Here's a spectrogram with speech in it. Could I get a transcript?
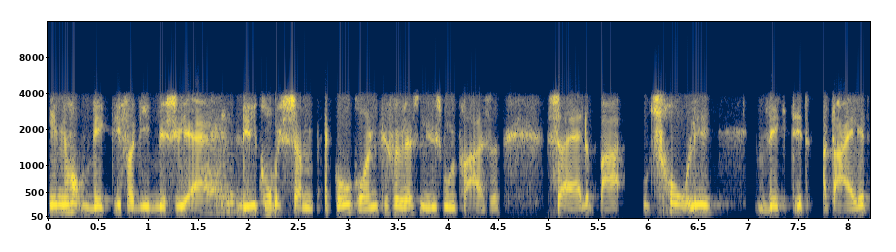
enormt vigtigt, fordi hvis vi er en lille gruppe, som af gode grunde kan føle os en lille smule presset, så er det bare utrolig vigtigt og dejligt,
